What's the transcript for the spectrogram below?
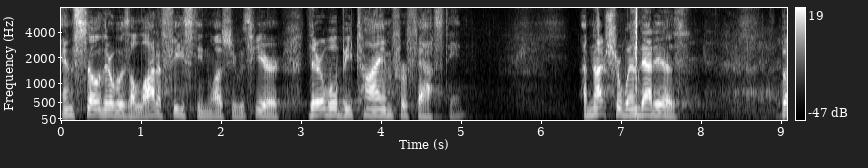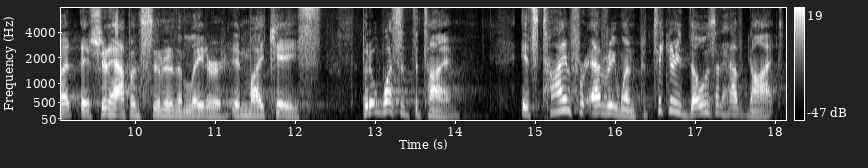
And so there was a lot of feasting while she was here. There will be time for fasting. I'm not sure when that is, but it should happen sooner than later in my case. But it wasn't the time. It's time for everyone, particularly those that have not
